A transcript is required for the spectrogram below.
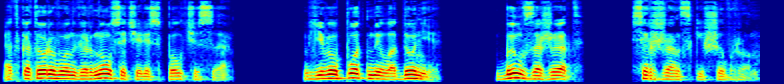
от которого он вернулся через полчаса. В его потной ладони был зажат сержантский шеврон.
